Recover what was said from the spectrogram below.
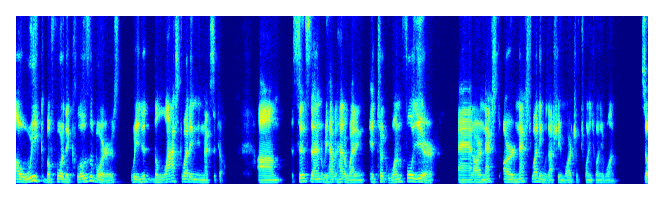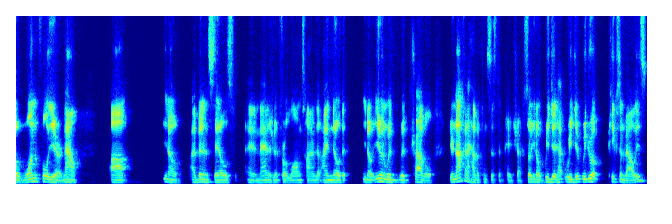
a week before they closed the borders. We did the last wedding in Mexico. Um, since then, we haven't had a wedding. It took one full year, and our next our next wedding was actually March of 2021. So one full year. Now, uh, you know, I've been in sales and management for a long time. That I know that you know, even with with travel, you're not going to have a consistent paycheck. So you know, we did ha- we did we do have peaks and valleys.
